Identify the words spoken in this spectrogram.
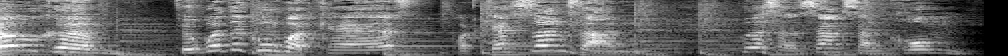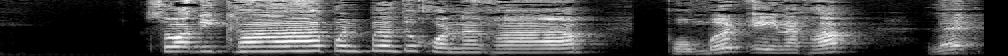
Welcome to เบิร์ดคุงพอดแคสต์พอดแคสต์สร้างสรรค์ เพื่อสรรสร้างสังคม สวัสดีครับเพื่อนๆทุกคนนะครับ ผมเบิร์ดเองนะครับ และเ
